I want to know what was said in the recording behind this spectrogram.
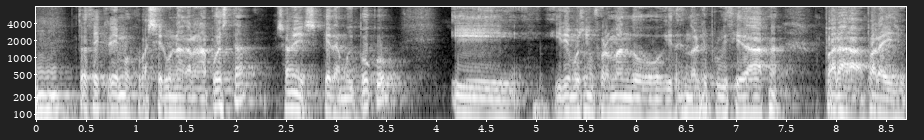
Entonces creemos que va a ser una gran apuesta, ¿sabes? Queda muy poco y iremos informando y dándole publicidad para, para ello.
